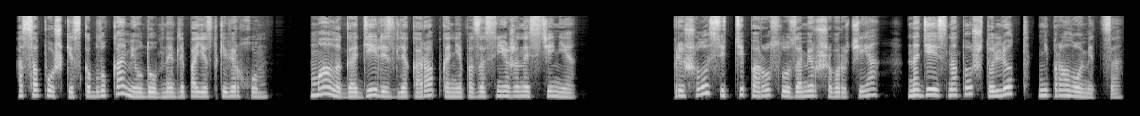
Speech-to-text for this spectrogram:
а сапожки с каблуками, удобные для поездки верхом, мало годились для карабкания по заснеженной стене. Пришлось идти по руслу замерзшего ручья, надеясь на то, что лед не проломится.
